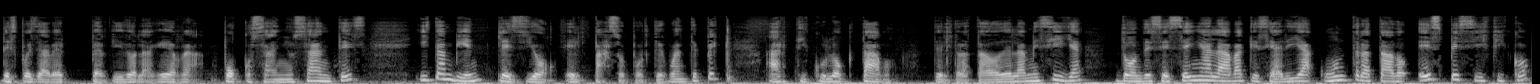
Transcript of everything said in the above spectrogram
después de haber perdido la guerra pocos años antes y también les dio el paso por Tehuantepec, artículo octavo del Tratado de la Mesilla, donde se señalaba que se haría un tratado específico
